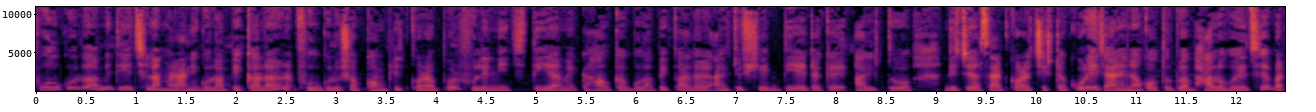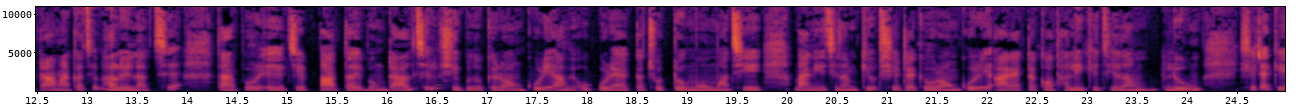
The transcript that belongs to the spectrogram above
ফুলগুলো আমি দিয়েছিলাম রানী গোলাপি কালার। ফুলগুলো সব কমপ্লিট করার পর ফুলের নিচ দিয়ে আমি একটা হালকা গোলাপি কালার আর একটু শেড দিয়ে এটাকে আর একটু ডিটেলস অ্যাড করার চেষ্টা করি। জানি না কতটা ভালো হয়েছে বাট আমার কাছে ভালোই লাগছে। তারপর এর যে পাতা এবং ডাল ছিল সেগুলোকে রং করি। আমি ওপরে একটা ছোট্ট মৌমাছি বানিয়েছিলাম কিউট সেটাকেও রং করি। আর একটা কথা লিখেছিলাম ব্লুম সেটাকে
